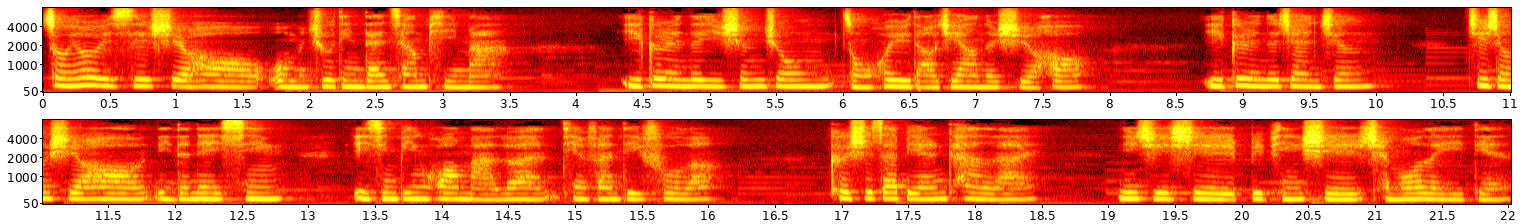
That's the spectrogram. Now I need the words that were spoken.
总有一些时候我们注定单枪匹马。一个人的一生中总会遇到这样的时候一个人的战争这种时候你的内心已经兵荒马乱天翻地覆了。可是在别人看来你只是比平时沉默了一点。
